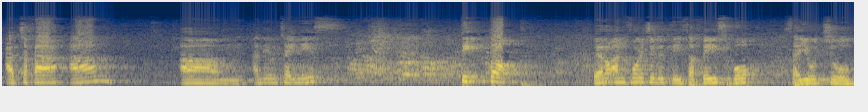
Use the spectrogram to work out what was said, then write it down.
at saka ang, um, ano yung Chinese? TikTok. Pero unfortunately, sa Facebook, sa YouTube,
